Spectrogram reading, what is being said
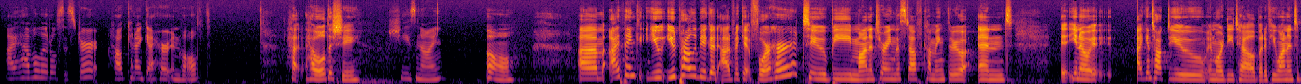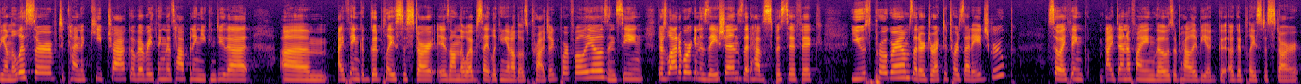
I have a little sister. How can I get her involved? How, how old is she? She's nine. Oh. Um, I think you, you'd probably be a good advocate for her to be monitoring the stuff coming through. And, it- you know, it, I can talk to you in more detail, but if you wanted to be on the list serve to kind of keep track of everything that's happening, you can do that. Um, I think a good place to start is on the website looking at all those project portfolios and seeing there's a lot of organizations that have specific youth programs that are directed towards that age group. So I think identifying those would probably be a good, a good place to start.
